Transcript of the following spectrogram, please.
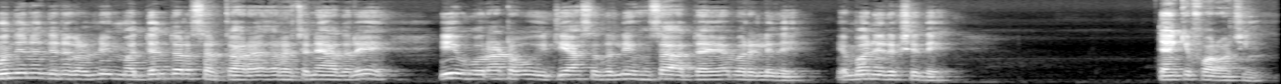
ಮುಂದಿನ ದಿನಗಳಲ್ಲಿ ಮಧ್ಯಂತರ ಸರ್ಕಾರ ರಚನೆಯಾದರೆ ಈ ಹೋರಾಟವು ಇತಿಹಾಸದಲ್ಲಿ ಹೊಸ ಅಧ್ಯಾಯ ಬರಲಿದೆ ಎಂಬ ನಿರೀಕ್ಷೆ ಇದೆ ಥ್ಯಾಂಕ್ ಯು ಫಾರ್ ವಾಚಿಂಗ್.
